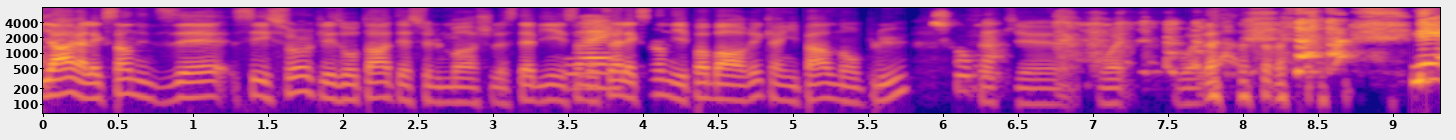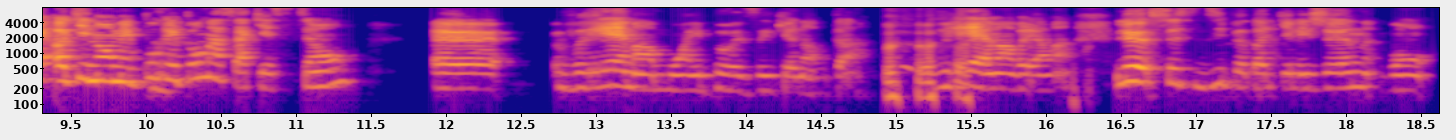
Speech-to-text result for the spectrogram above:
hier, Alexandre, il disait c'est sûr que les auteurs étaient sur le moche. C'était bien ça. Mais Alexandre, il n'est pas barré quand il parle non plus. Je comprends. Fait ouais, voilà. mais OK, non, mais pour répondre à sa question, euh, vraiment moins buzzé que dans le temps. Vraiment, vraiment. Là, ceci dit, peut-être que les jeunes vont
